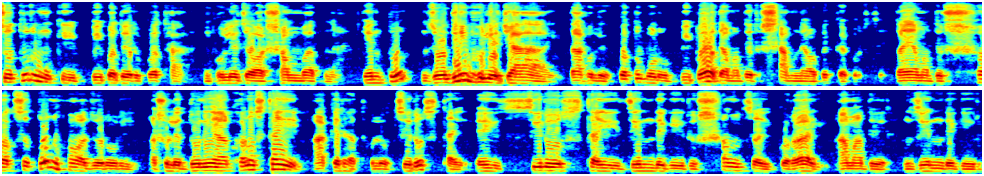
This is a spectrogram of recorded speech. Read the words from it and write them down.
চতুর্মুখী বিপদের কথা ভুলে যাওয়া সম্ভব না। কিন্তু যদি ভুলে যায় তাহলে কত বড় বিপদ আমাদের সামনে অপেক্ষা করছে। তাই আমাদের সচেতন হওয়া জরুরি। আসলে দুনিয়া ক্ষণস্থায়ী, আখেরাত হলো চিরস্থায়ী। এই চিরস্থায়ী জিন্দেগির সঞ্চয় করাই আমাদের জিন্দেগির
